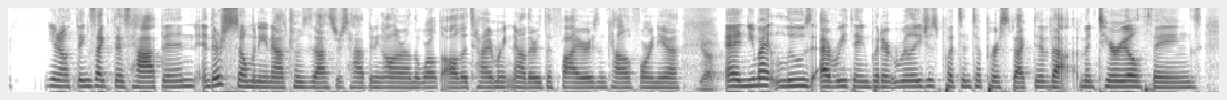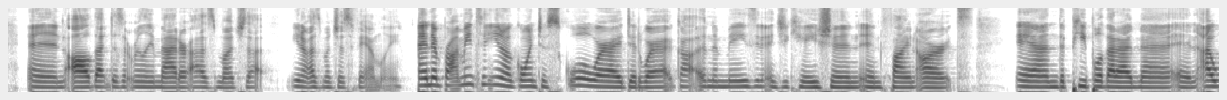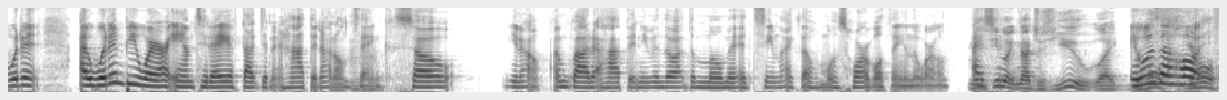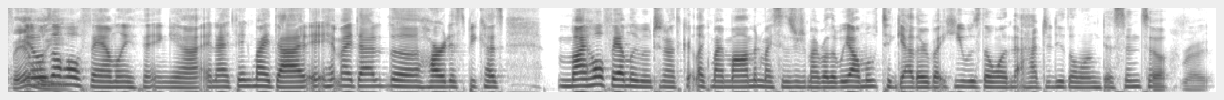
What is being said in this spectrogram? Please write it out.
you know, things like this happen, and there's so many natural disasters happening all around the world all the time. Right now, there are the fires in California, Yeah. and you might lose everything, but it really just puts into perspective that material things and all that doesn't really matter as much that you know as much as family and it brought me to you know going to school where i did where i got an amazing education in fine arts and the people that I met and I wouldn't I wouldn't be where I am today if that didn't happen, I don't mm-hmm. think. So, you know, I'm glad it happened even though at the moment it seemed like the most horrible thing in the world. I mean, I it seemed like not just you, like it was whole, a whole, whole family. it was a whole family thing, yeah. And I think my dad it hit my dad the hardest because my whole family moved to North Carolina. Like my mom and my sisters and my brother, we all moved together, but he was the one that had to do the long distance. So right.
